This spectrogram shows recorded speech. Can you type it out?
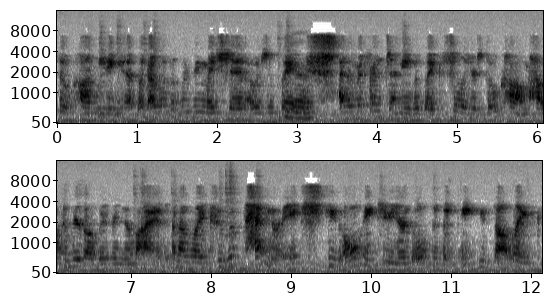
so calm meeting him. Like I wasn't losing my shit. I was just like, Yeah. and then my friend Jenny was like, Phil, you're so calm. How come you're not losing your mind? And I'm like, because it's Henry. He's only two years older than me. He's not like,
